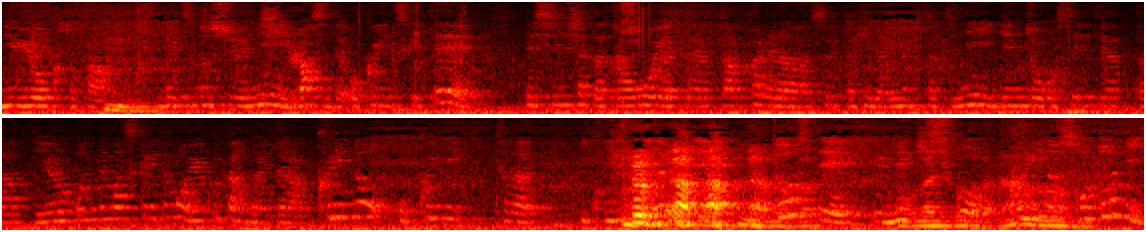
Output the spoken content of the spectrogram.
ニューヨークとかうん。別の州にバスで送りつけてで支持者たちをやったやった彼らそういった左の人たちに現状を教えてやったって喜んでますけれどもよく考えたら国の奥にただいるだけで どうしてメキシコを国の外に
